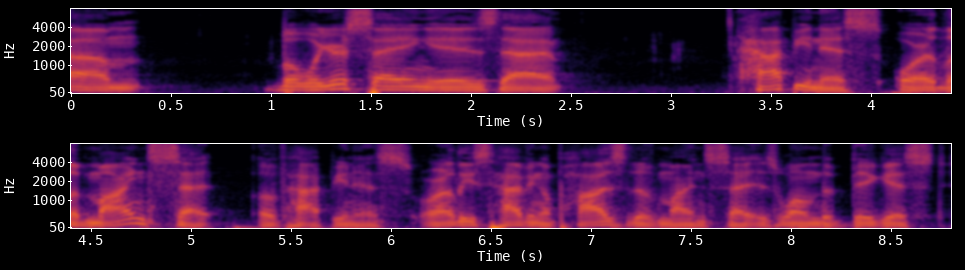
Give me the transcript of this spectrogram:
Um, but what you're saying is that happiness or the mindset of happiness, or at least having a positive mindset, is one of the biggest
